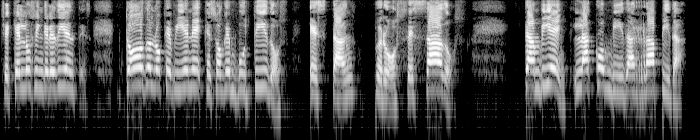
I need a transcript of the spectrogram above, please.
Chequen los ingredientes. Todo lo que viene, que son embutidos, están procesados. También la comida rápida.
